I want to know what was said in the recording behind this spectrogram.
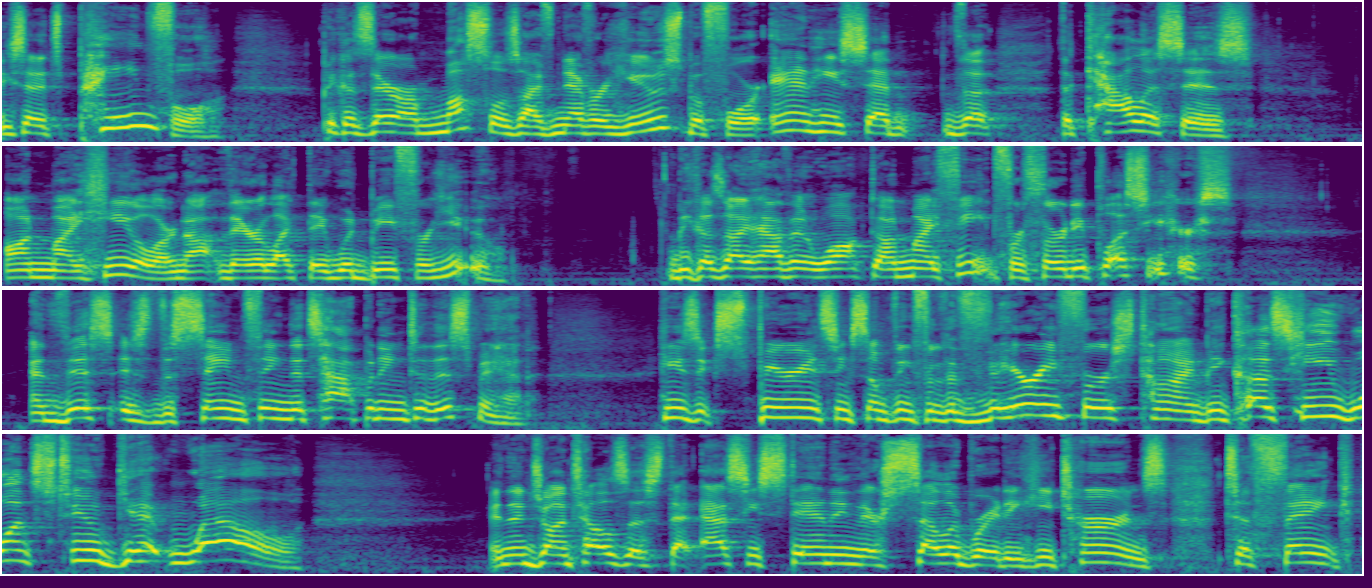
He said, It's painful because there are muscles I've never used before. And he said, The, the calluses on my heel are not there like they would be for you because I haven't walked on my feet for 30 plus years. And this is the same thing that's happening to this man. He's experiencing something for the very first time because he wants to get well. And then John tells us that as he's standing there celebrating, he turns to thank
